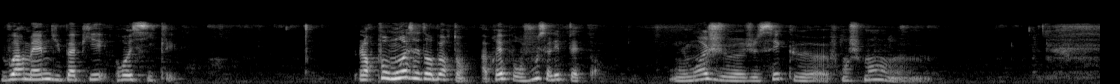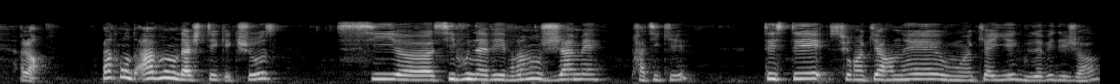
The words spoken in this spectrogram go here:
voire même du papier recyclé. Alors pour moi, c'est important. Après, pour vous, ça l'est peut-être pas. Mais moi, je, sais que franchement. Alors, par contre, avant d'acheter quelque chose, si, si vous n'avez vraiment jamais pratiqué, tester sur un carnet ou un cahier que vous avez déjà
